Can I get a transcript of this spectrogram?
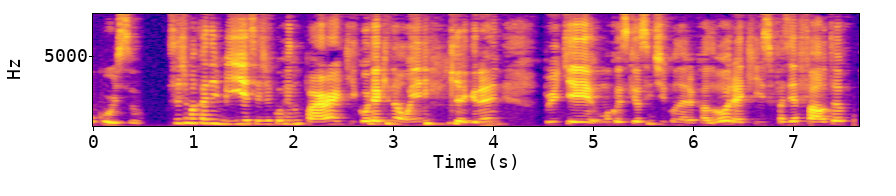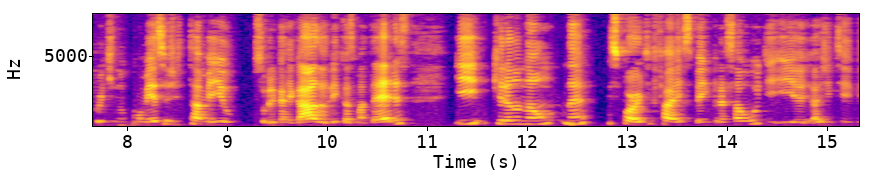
o curso. Seja uma academia, seja correr no parque, correr aqui na UEM, que é grande. Porque uma coisa que eu senti quando era calor é que isso fazia falta, porque no começo a gente tá meio sobrecarregado ali com as matérias. E, querendo ou não, né? Esporte faz bem pra saúde. E a gente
